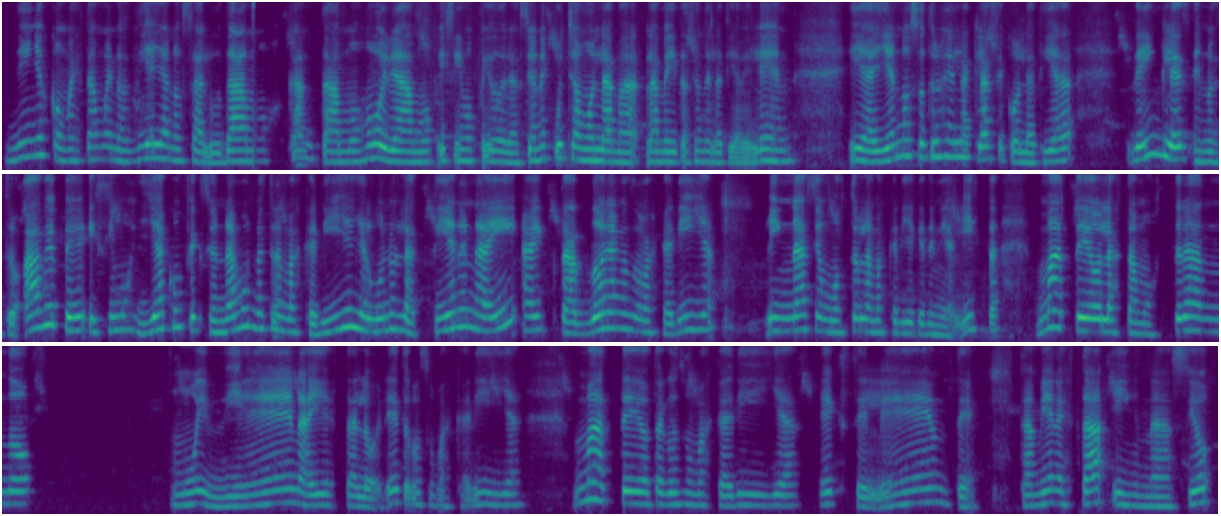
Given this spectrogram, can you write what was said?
Niños, ¿cómo están? Buenos días, ya nos saludamos, cantamos, oramos, hicimos pedido de oración, escuchamos la, la, meditación de la tía Belén. Y ayer nosotros en la clase con la tía de inglés, en nuestro ABP, hicimos, ya confeccionamos nuestra mascarilla y algunos la tienen ahí, ahí adoran con su mascarilla. Ignacio mostró la mascarilla que tenía lista, Mateo la está mostrando. Muy bien, ahí está Loreto con su mascarilla. Mateo está con su mascarilla. Excelente. También está Ignacio.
